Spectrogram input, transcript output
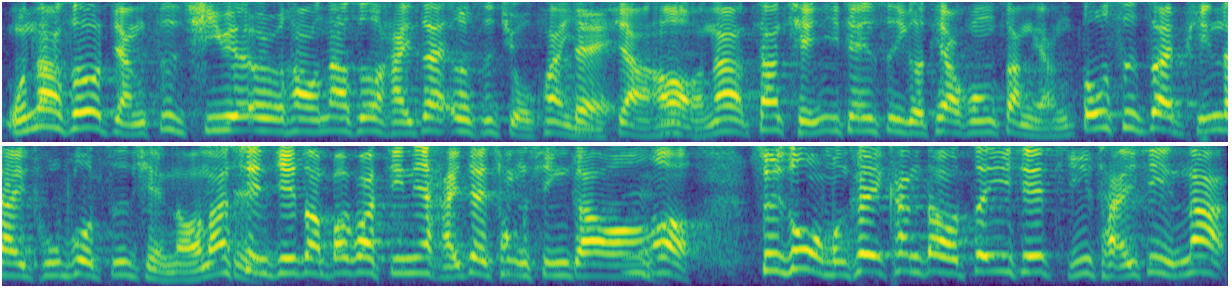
我那时候讲是七月二号，那时候还在二十九块以下哈。那它前一天是一个跳空上扬，都是在平台突破之前哦。那现阶段包括今天还在创新高哦。所以说我们可以看到这一些题材性。那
